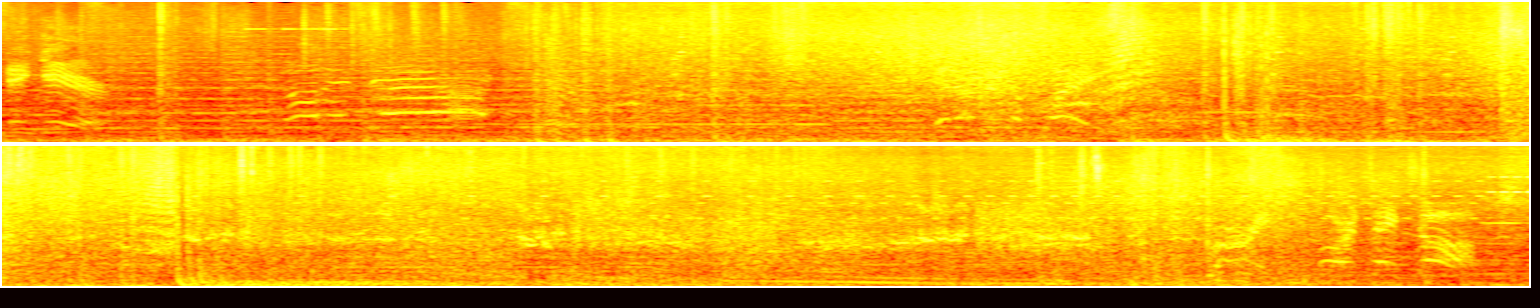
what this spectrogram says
Landing gear! Get under the plate! Hurry, before it takes off!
